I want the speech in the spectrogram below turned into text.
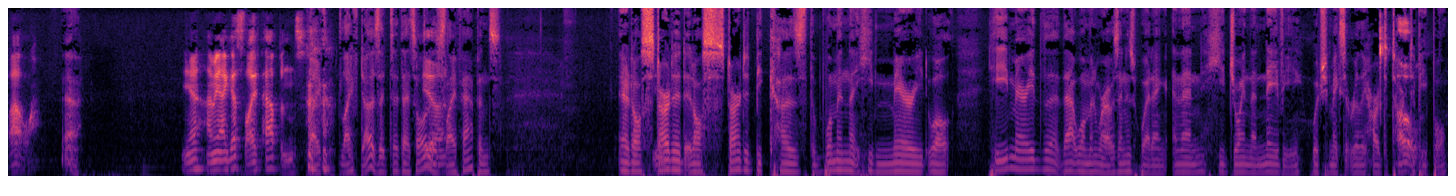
Wow. Yeah, Yeah, I mean, I guess life happens. life life does it. That's all it Yeah. is. Life happens. And it all started. It all started because the woman that he married. Well, he married the, that woman where I was in his wedding, and then he joined the navy, which makes it really hard to talk to Oh. people.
